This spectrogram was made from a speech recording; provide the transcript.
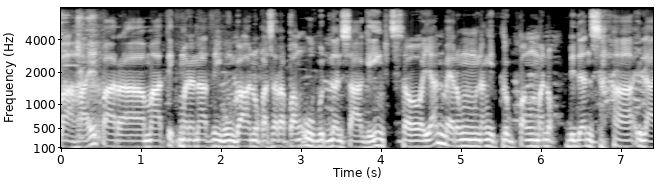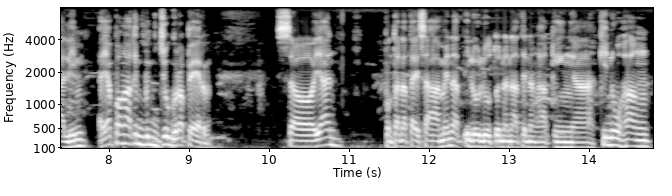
bahay para matikman na natin kung gaano kasarap ang ubod ng saging. So ayan, merong nangitlog pang manok diyan sa ilalim. Ayan po ang aking videographer. So ayan, punta na tayo sa amin at iluluto na natin ang aking ah, kinuhang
